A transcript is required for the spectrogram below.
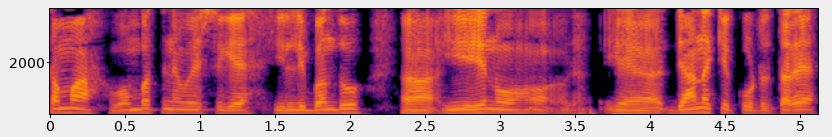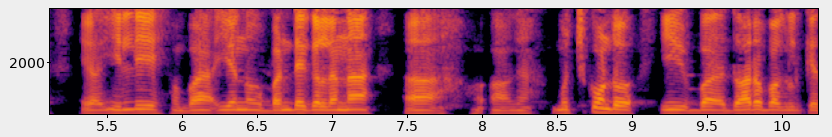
ತಮ್ಮ ಒಂಬತ್ತನೇ ವಯಸ್ಸಿಗೆ ಇಲ್ಲಿ ಬಂದು ಏನು ಧ್ಯಾನಕ್ಕೆ ಕೂಡಿರ್ತಾರೆ. ಇಲ್ಲಿ ಬ, ಏನು ಬಂಡೆಗಳನ್ನು ಮುಚ್ಕೊಂಡು, ಈ ಬ ದ್ವಾರ ಬಾಗಿಲಿಗೆ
